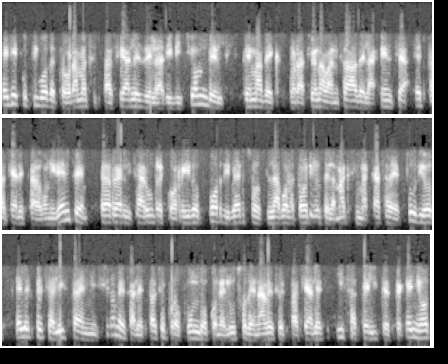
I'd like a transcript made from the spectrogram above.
ejecutivo de programas espaciales de la División del Sistema de Exploración Avanzada de la Agencia Espacial Estadounidense. Tras realizar un recorrido por diversos laboratorios de la máxima casa de estudios, el especialista en misiones al espacio profundo con el uso de naves espaciales y satélites pequeños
